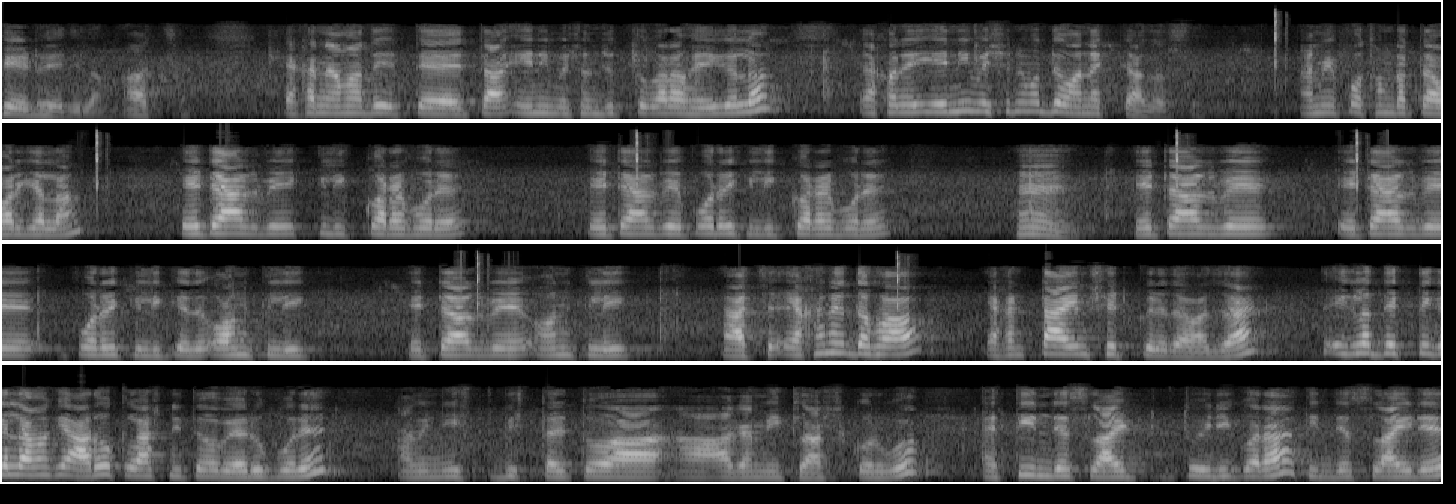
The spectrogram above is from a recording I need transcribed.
ফেড হয়ে দিলাম আচ্ছা। এখানে আমাদের অ্যানিমেশন যুক্ত করা হয়ে গেল। এখন এই অ্যানিমেশনের মধ্যে অনেক কাজ আছে। আমি প্রথমটাতে আবার গেলাম। এটা আসবে ক্লিক করার পরে, এটা আসবে পরে ক্লিক করার পরে হ্যাঁ এটা আসবে এটা আসবে পরে ক্লিক অন ক্লিক এটা আসবে অন ক্লিক আচ্ছা এখানে দেখো এখানে টাইম সেট করে দেওয়া যায়। তো এগুলো দেখতে গেলে আমাকে আরও ক্লাস নিতে হবে এর উপরে। আমি বিস্তারিত আগামী ক্লাস করব। তিনটে স্লাইড তৈরি করা, তিনটে স্লাইডে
